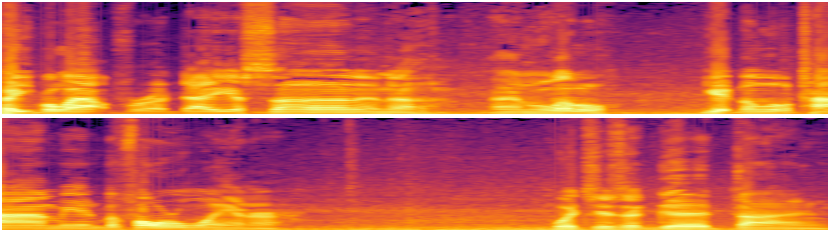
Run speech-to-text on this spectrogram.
People out for a day of sun and a and a little getting a little time in before winter, which is a good thing.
